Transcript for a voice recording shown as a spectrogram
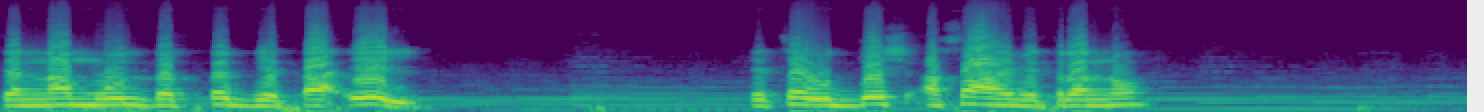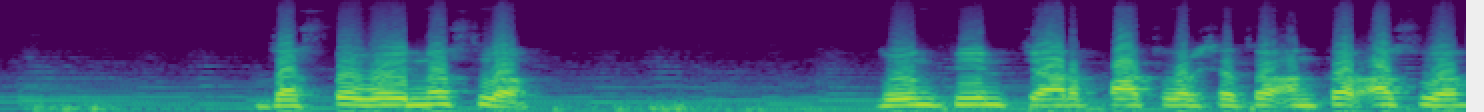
त्यांना मूल दत्तक घेता येईल. त्याचा उद्देश असा आहे मित्रांनो जास्त वय नसलं दोन तीन चार पाच वर्षाचं अंतर असलं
